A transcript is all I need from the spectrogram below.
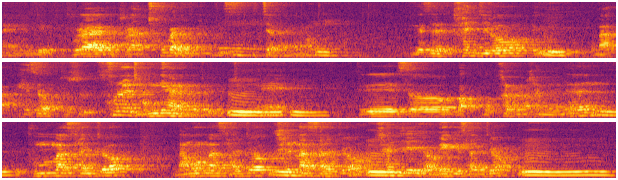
예, 이게 불화에도 불화 초가 있- 있잖아요. 네. 이것을 한지로 이막 해서 손을 정리하는 거죠. 음. 예. 음. 그래서 막 목화를 하면은 음. 그 분맛 살죠, 나무맛 살죠, 칼맛 살죠, 음. 한지의 여백이 살죠. 음.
